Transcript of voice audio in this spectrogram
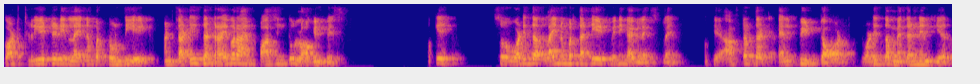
got created in line number 28 and that is the driver I am passing to login page. Okay. So what is the line number 38 meaning I will explain. Okay, after that LP dot, what is the method name here?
